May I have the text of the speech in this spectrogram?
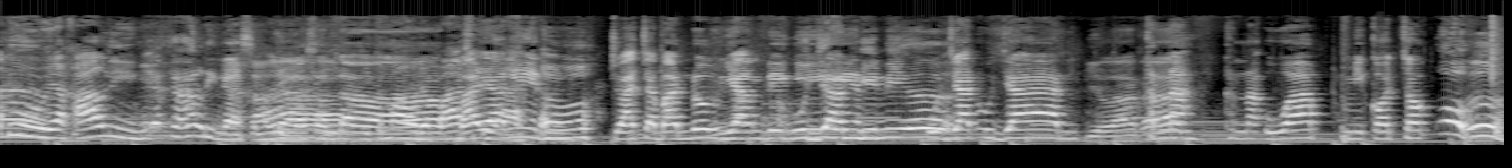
Aduh, ya kali. Ya kali nggak sedap. nggak sedap. Itu mah udah pasti. Bayangin atuh. cuaca Bandung yang dingin, Hujan gini, eh. hujan-hujan, Gila kan? kena kena uap mie kocok. Uh,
